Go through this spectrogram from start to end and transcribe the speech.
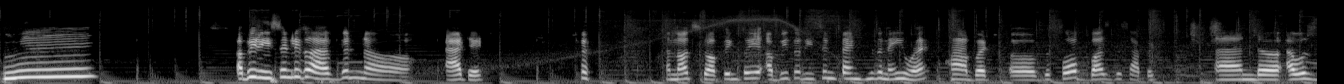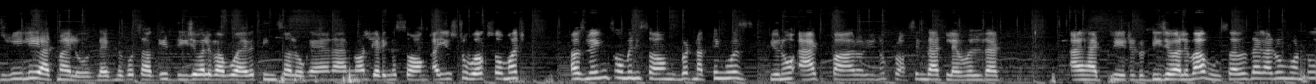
Hmm. अभी रिसेंटली तो I have been at it I am not stopping तो ये अभी तो रिसेंट टाइम्स में तो नहीं हुआ है। हाँ बट बिफोर बस this happened and I was really at my lows like मेरे को था कि डीजे वाले बाबू आए हुए तीन साल हो गए and I am not getting a song I used to work so much I was making so many songs but nothing was you know at par और you know crossing that level that I had created with DJ wale babu so I was like, I don't want to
